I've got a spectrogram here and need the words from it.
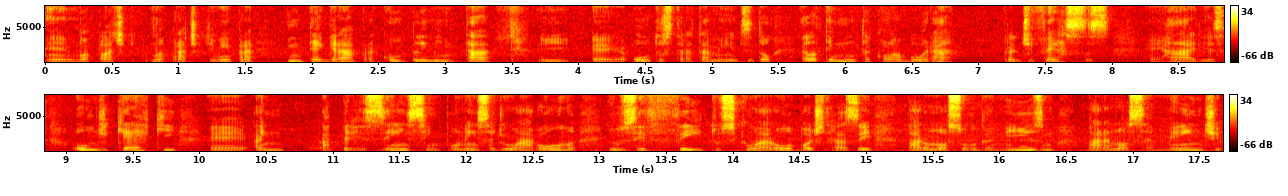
é uma, prática, uma prática que vem para integrar, para complementar e, é, outros tratamentos. Então, ela tem muito a colaborar para diversas é, áreas, onde quer que é, a a presença, a imponência de um aroma e os efeitos que um aroma pode trazer para o nosso organismo, para a nossa mente,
